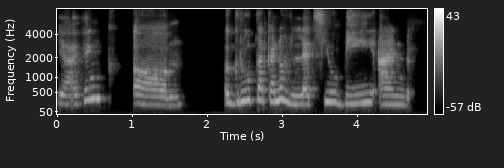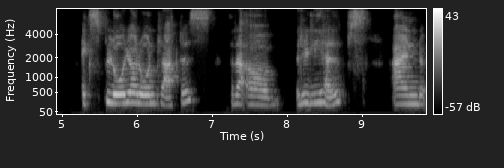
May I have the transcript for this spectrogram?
Yeah, I think um, a group that kind of lets you be and explore your own practice uh, really helps. And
